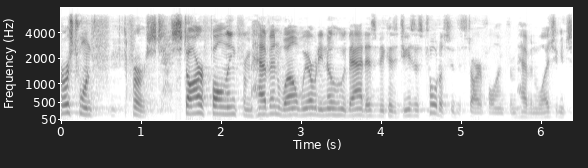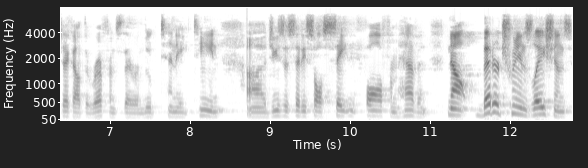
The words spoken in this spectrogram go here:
First one first. Star falling from heaven. Well, we already know who that is because Jesus told us who the star falling from heaven was. You can check out the reference there in Luke 10 18. Uh, Jesus said he saw Satan fall from heaven. Now, better translations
